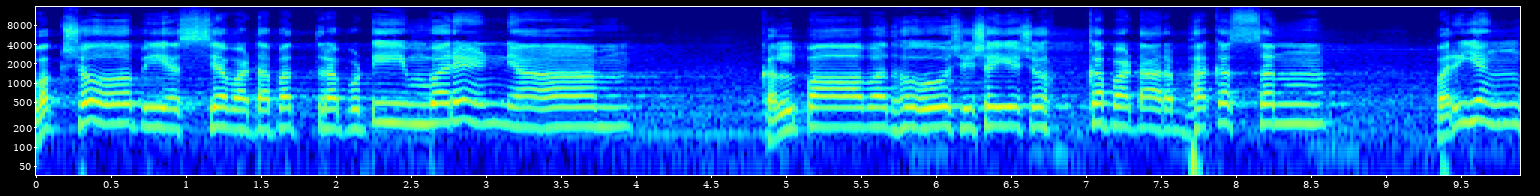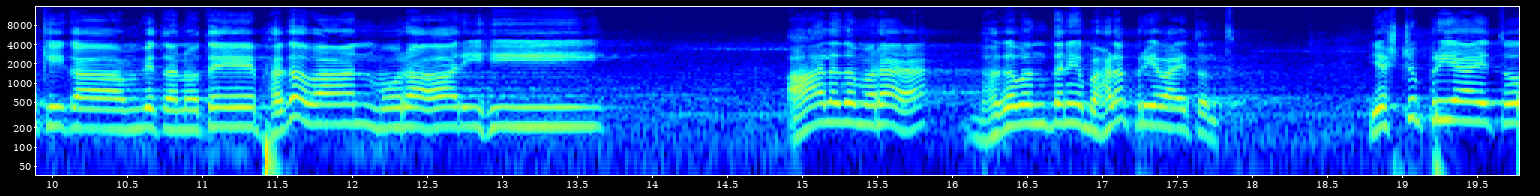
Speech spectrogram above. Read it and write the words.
ವಕ್ಷೋಪಿ ಯಸ್ಯ ವಟಪತ್ರಪುಟೀಂ ವರೆಣ್ಯಾಂ. ಕಲ್ಪಾವಧೋ ಶಿಶೈಷು ಕಪಟಾರ್ಭಕಃ ಸನ್ ಪರ್ಯಂಕಿಕಾಂ ವಿತನುತೆ ಭಗವಾನ್ ಮುರಾರಿಹಿ. ಆಲದ ಮರ ಭಗವಂತನಿಗೆ ಬಹಳ ಪ್ರಿಯವಾಯಿತಂತ. ಎಷ್ಟು ಪ್ರಿಯ ಆಯಿತು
